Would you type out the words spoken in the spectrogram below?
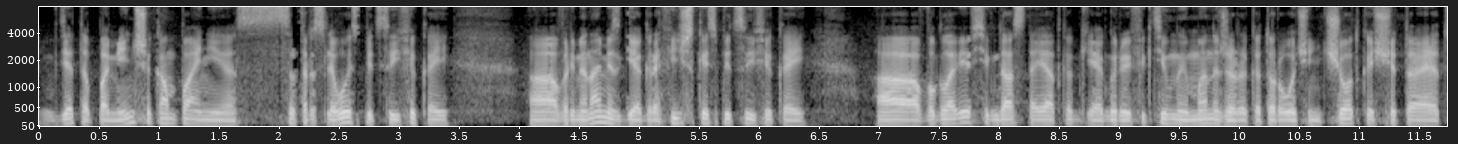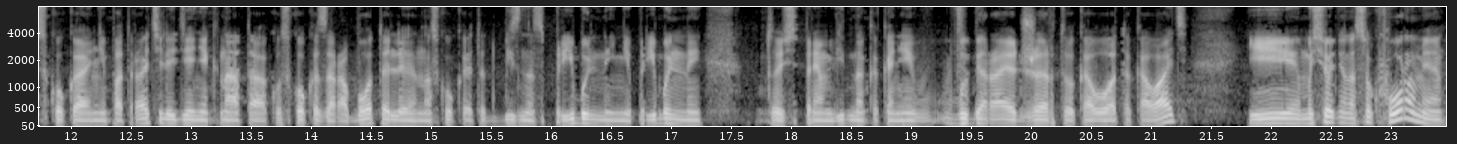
где-то поменьше компании с отраслевой спецификой, а, временами с географической спецификой. А во главе всегда стоят, как я говорю, эффективные менеджеры, которые очень четко считают, сколько они потратили денег на атаку, сколько заработали, насколько этот бизнес прибыльный, неприбыльный. То есть прям видно, как они выбирают жертвы, кого атаковать. И мы сегодня на СОК-форуме,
